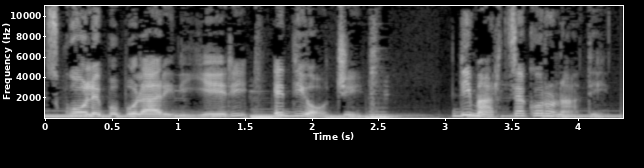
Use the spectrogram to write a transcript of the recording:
scuole popolari di ieri e di oggi, di Marzia Coronati.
